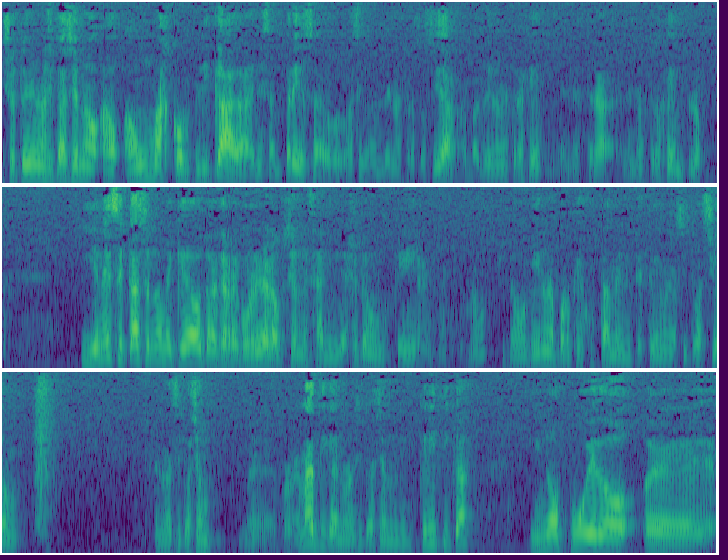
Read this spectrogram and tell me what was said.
yo estoy en una situación aún más complicada en esa empresa, o básicamente en nuestra sociedad, a partir de, nuestra, de nuestro ejemplo, y en ese caso no me queda otra que recurrir a la opción de salida. Yo tengo que irme, ¿no? Yo tengo que irme porque justamente estoy en una situación, en una situación eh, problemática, en una situación crítica, y no puedo eh,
